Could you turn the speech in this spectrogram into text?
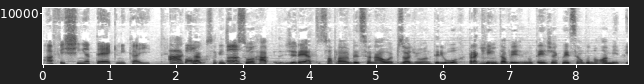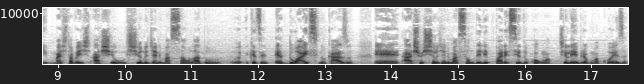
a fichinha técnica aí. Ah, Bom, Thiago, só que a gente ah. passou rápido, direto, só pra mencionar o episódio anterior, pra quem Uhum. talvez não esteja reconhecendo o nome, e- mas talvez ache o estilo de animação lá do. Quer dizer, é do Ice no caso, é, ache o estilo de animação dele parecido com alguma. te lembre alguma coisa.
